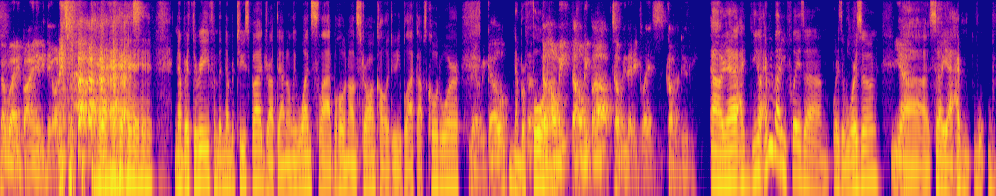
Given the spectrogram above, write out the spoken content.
Nobody buying anything on Xbox. number three from the number two spot, dropped down only one slot, but holding on strong. Call of Duty Black Ops Cold War. There we go. Number The- four. The homie, the homie Bob told me that he plays Call of Duty. Oh yeah, I you know everybody plays um what is it Warzone? Yeah. Uh, so yeah, I'm w- w-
